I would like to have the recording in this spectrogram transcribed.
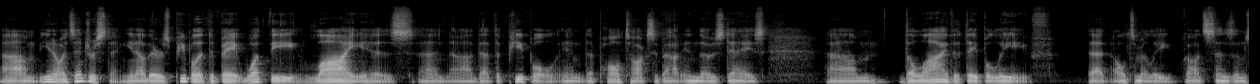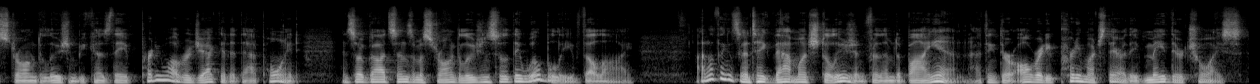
Um, you know, it's interesting. You know, there's people that debate what the lie is, and uh, that the people in that Paul talks about in those days, um, the lie that they believe that ultimately God sends them strong delusion because they've pretty well rejected at that point, and so God sends them a strong delusion so that they will believe the lie. I don't think it's going to take that much delusion for them to buy in. I think they're already pretty much there. They've made their choice.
